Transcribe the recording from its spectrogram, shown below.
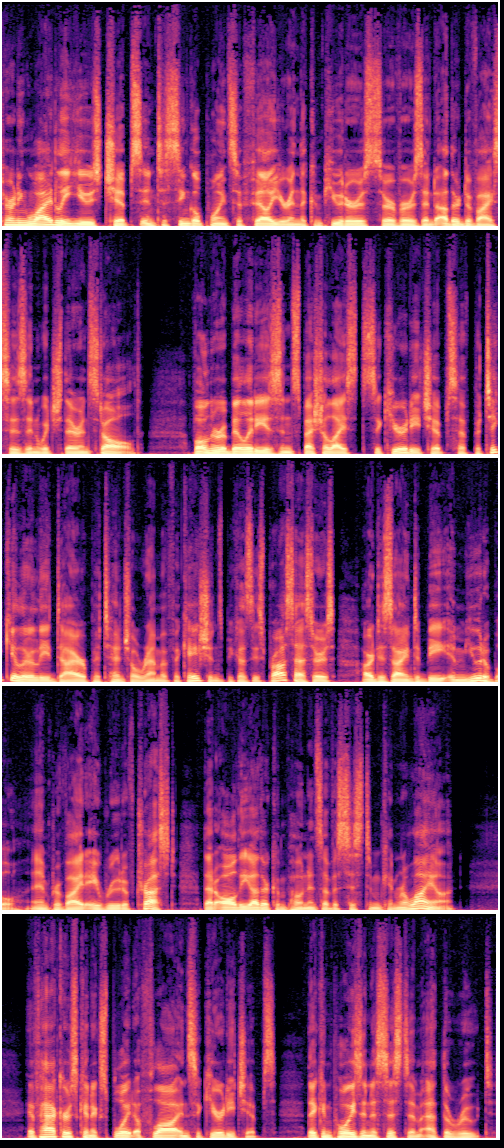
turning widely used chips into single points of failure in the computers, servers, and other devices in which they're installed. Vulnerabilities in specialized security chips have particularly dire potential ramifications because these processors are designed to be immutable and provide a root of trust that all the other components of a system can rely on. If hackers can exploit a flaw in security chips, they can poison a system at the root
